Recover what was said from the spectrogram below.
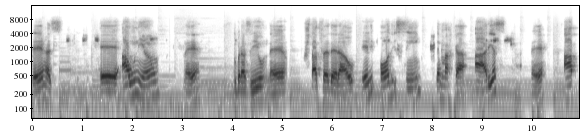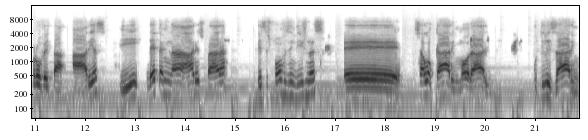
terras, é, a União né, do Brasil, né, o Estado Federal, ele pode sim demarcar áreas, né, aproveitar áreas e determinar áreas para esses povos indígenas é, se alocarem, morarem, utilizarem,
